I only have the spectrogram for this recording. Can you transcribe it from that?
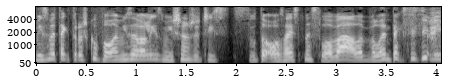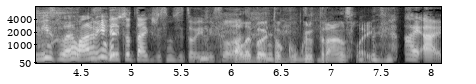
My sme tak trošku polemizovali s Myšom, že či sú to ozajstné slova, alebo len tak si si vymyslela, Je to tak, že som si to vymyslela. Alebo je to Google Translate. Aj, aj.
